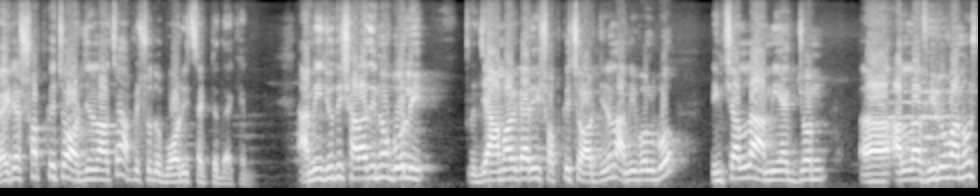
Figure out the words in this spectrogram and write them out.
গাড়িটার সবকিছু অরিজিনাল আছে। আপনি শুধু বডি সাইডটা দেখেন। আমি যদি সারাদিনও বলি যে আমার গাড়ি সবকিছু অরিজিনাল আমি বলব ইনশাল্লাহ আমি একজন আল্লাহ ভীরু মানুষ।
